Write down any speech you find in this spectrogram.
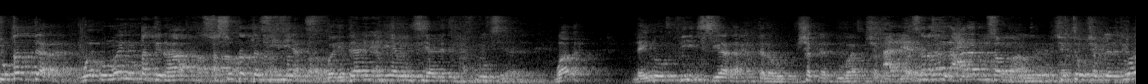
تقدر ومن يقدرها؟ السلطة التنفيذية. ولذلك هي من سيادتها. من سيادتها. واضح؟ لأنه في سيادة حتى لو شكل الدول شكل على المسمى. شفتم شكل الدول؟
